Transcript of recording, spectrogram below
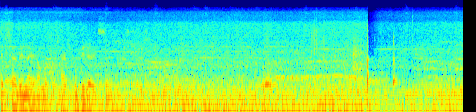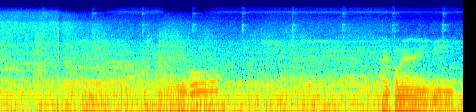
케찹이나 이런 것도 잘 구비되어 있어요. 그리고 여기 보면은 이미 어,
